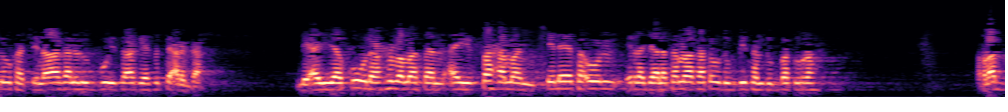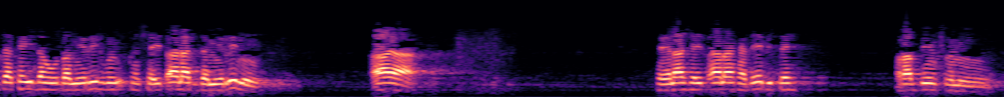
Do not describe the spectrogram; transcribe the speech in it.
له كتناق لبو إساك يستني أرقى لأن يكون حممة أي فهما شليتون الرجال كما كتو دبسا دبتره رد كيده ضمير كشيطان الدميرني آية. فلا شيطانا كديبته رب سني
